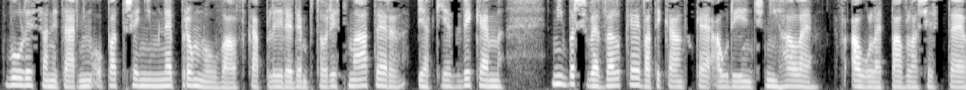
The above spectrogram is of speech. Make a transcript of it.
Kvůli sanitárním opatřením nepromlouval v kapli Redemptoris Mater, jak je zvykem, nýbrž ve velké vatikánské audienční hale v aule Pavla VI.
